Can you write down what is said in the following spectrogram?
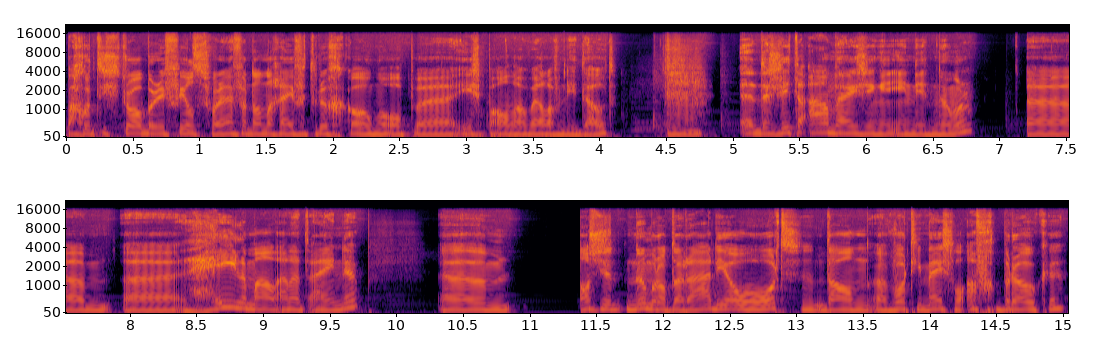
maar goed, die Strawberry Fields Forever, dan nog even teruggekomen op is Paul nou wel of niet dood? Eh, er zitten aanwijzingen in dit nummer. Ehm, eh, helemaal aan het einde. Ehm, als je het nummer op de radio hoort, dan wordt die meestal afgebroken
